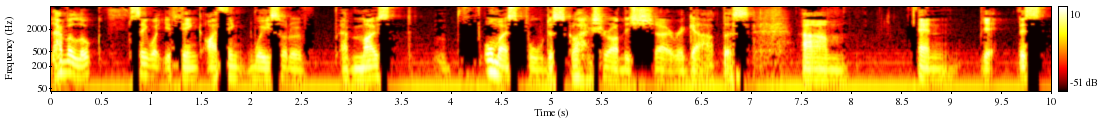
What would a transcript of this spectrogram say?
have a look, see what you think. I think we sort of have most, almost full disclosure on this show, regardless. Um, and yeah, this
